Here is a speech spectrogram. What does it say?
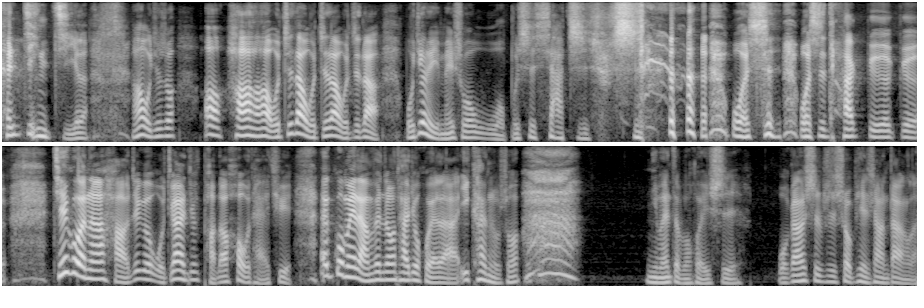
很紧急了。”然后我就说：“哦，好好好，我知道，我知道，我知道。”我就也没说我不是夏之是，我是我是他哥哥。结果呢，好，这个我这样就跑到后台去。哎，过没两分钟他就回来，一看我说：“ 你们怎么回事？我刚刚是不是受骗上当了？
